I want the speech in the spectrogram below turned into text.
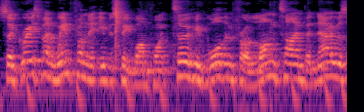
So Griezmann went from the Evo Speed 1.2, he wore them for a long time, but now he was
